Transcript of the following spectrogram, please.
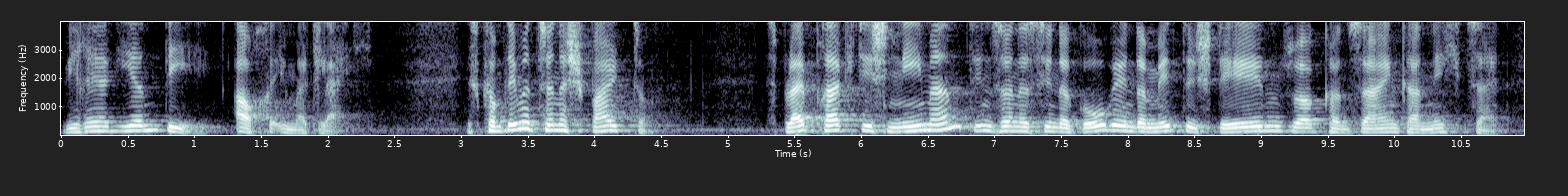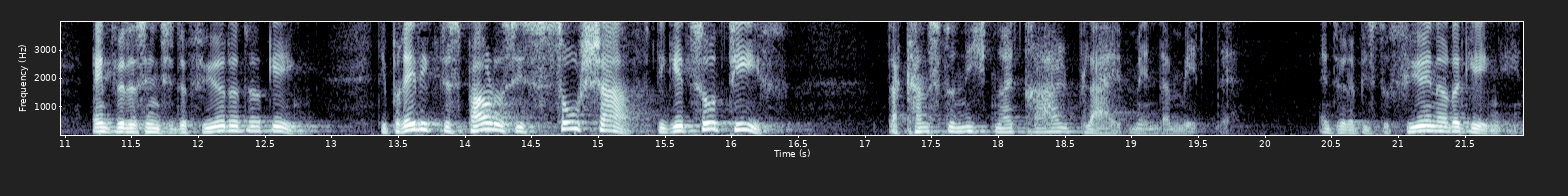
Wie reagieren die? Auch immer gleich. Es kommt immer zu einer Spaltung. Es bleibt praktisch niemand in so einer Synagoge in der Mitte stehen, so kann sein, kann nicht sein. Entweder sind sie dafür oder dagegen. Die Predigt des Paulus ist so scharf, die geht so tief, da kannst du nicht neutral bleiben in der Mitte. Entweder bist du für ihn oder gegen ihn.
